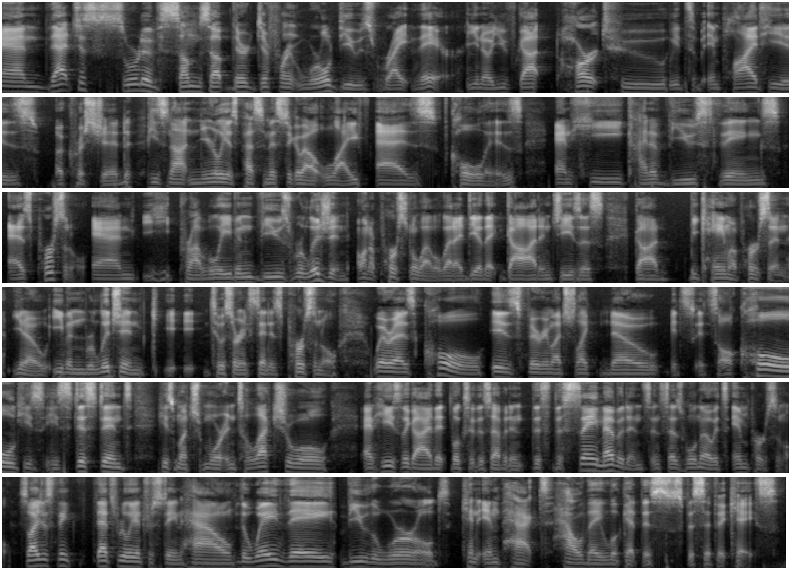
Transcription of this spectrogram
And that just sort of sums up their different worldviews right there. You know, you've got Hart, who it's implied he is a Christian. He's not nearly as pessimistic about life as Cohle is and he kind of views things as personal. And he probably even views religion on a personal level that idea that God and Jesus, God became a person. You know, even religion to a certain extent is personal. Whereas Cohle is very much like no, it's it's all cold. He's he's distant. He's much more intellectual and he's the guy that looks at this evidence this the same evidence and says well no it's impersonal so i just think that's really interesting how the way they view the world can impact how they look at this specific case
